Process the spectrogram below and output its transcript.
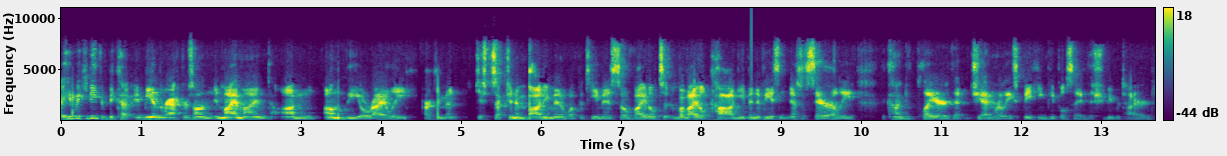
he could either become, be in the rafters on, in my mind, on on the O'Reilly argument, just such an embodiment of what the team is, so vital to a vital cog, even if he isn't necessarily the kind of player that, generally speaking, people say this should be retired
